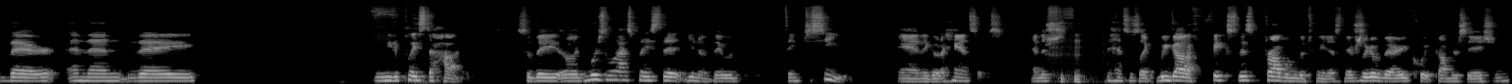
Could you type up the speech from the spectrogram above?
there, and then they need a place to hide. So they are like, "Where's the last place that you know they would think to see you?" And they go to Hansel's, and there's just, Hansel's like, "We gotta fix this problem between us." And there's like a very quick conversation.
